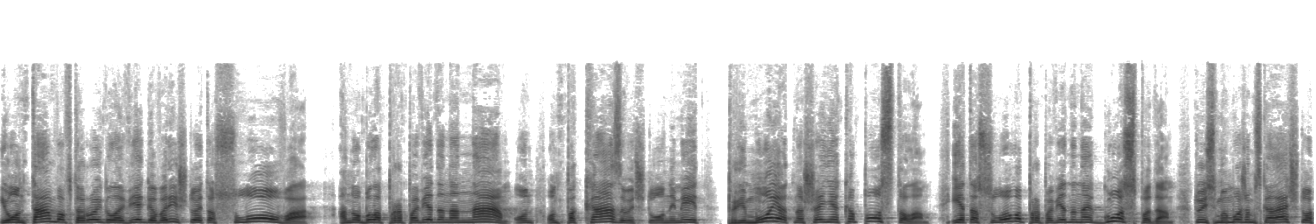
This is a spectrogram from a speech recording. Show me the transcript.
И он там во второй главе говорит, что это слово, оно было проповедано нам. Он, он показывает, что он имеет прямое отношение к апостолам. И это слово проповеданное Господом. То есть мы можем сказать, что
